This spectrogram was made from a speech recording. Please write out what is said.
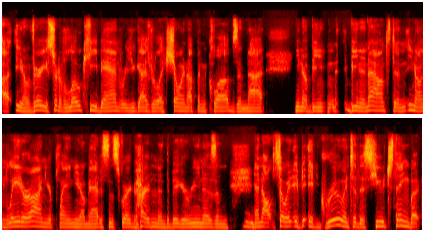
a, you know very sort of low key band where you guys were like showing up in clubs and not you know being being announced and you know and later on you're playing you know Madison Square Garden and the big arenas and mm. and all, so it, it grew into this huge thing. But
